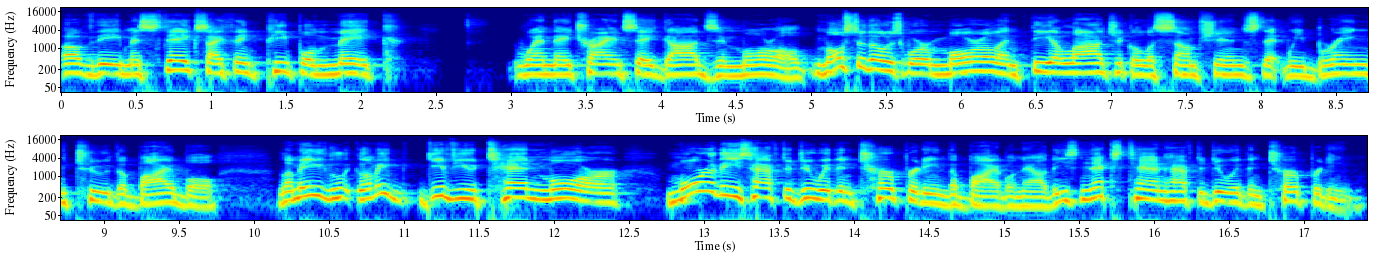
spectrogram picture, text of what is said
of the mistakes I think people make when they try and say God's immoral. Most of those were moral and theological assumptions that we bring to the Bible let me let me give you 10 more. More of these have to do with interpreting the Bible now. These next 10 have to do with interpreting.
